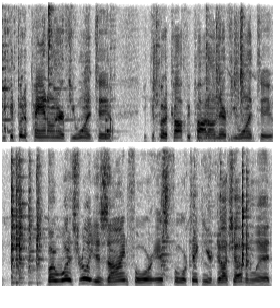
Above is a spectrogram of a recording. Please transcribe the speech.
You could put a pan on there if you wanted to. You could put a coffee pot on there if you wanted to. But what it's really designed for is for taking your Dutch oven lid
